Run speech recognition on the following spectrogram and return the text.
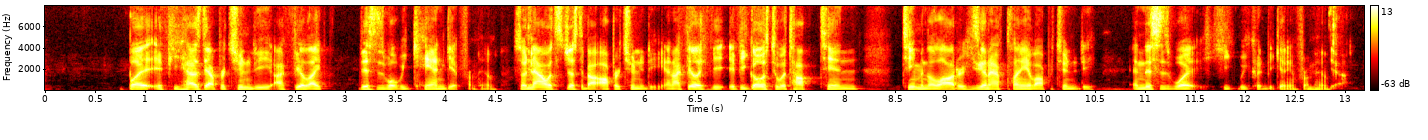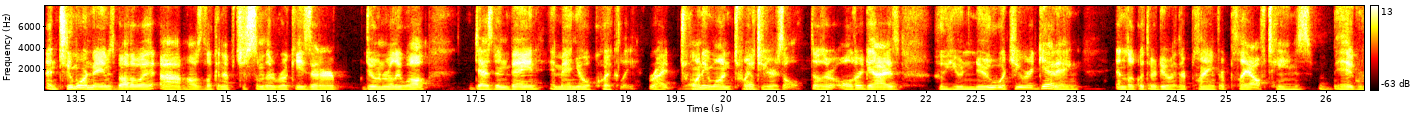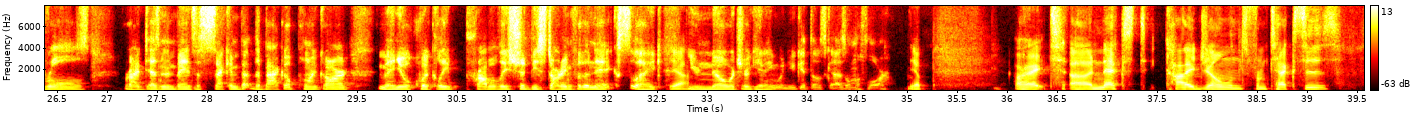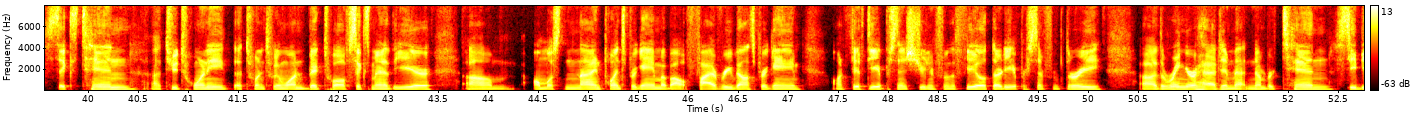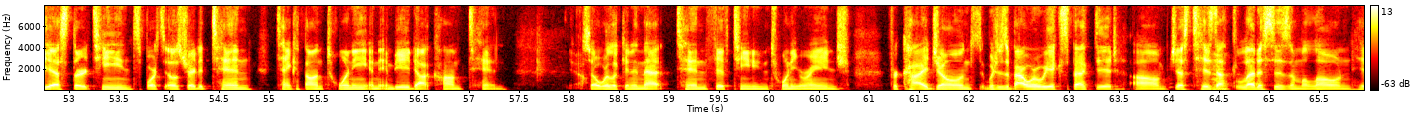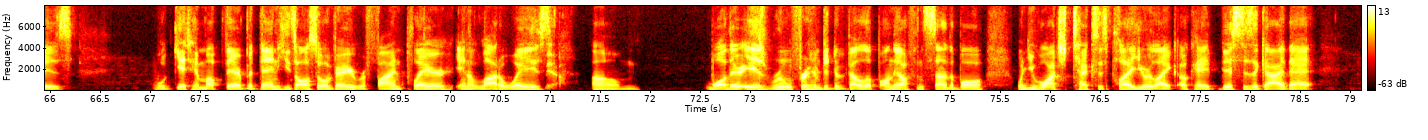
But if he has the opportunity, I feel like this is what we can get from him. So now it's just about opportunity. And I feel like if he, if he goes to a top 10 team in the lottery, he's going to have plenty of opportunity. And this is what he, we could be getting from him. Yeah. And two more names, by the way. Um, I was looking up just some of the rookies that are doing really well. Desmond Bane, Immanuel Quickley, right? 21, 22 yep. years old. Those are older guys who you knew what you were getting. And look what they're doing. They're playing for playoff teams, big roles, right? Desmond Bane's the second, the backup point guard. Immanuel Quickley probably should be starting for the Knicks. Like, yeah. you know what you're getting when you get those guys on the floor. Yep. All right. Uh, next, Kai Jones from Texas, 6'10, uh, 220, the 2021 Big 12 Six Man of the Year. Um, almost nine points per game, about five rebounds per game, on 58% shooting from the field, 38% from three. Uh, the Ringer had him at number 10, CBS 13, Sports Illustrated 10, Tankathon 20, and NBA.com 10. Yeah. So we're looking in that 10, 15, 20 range for Kai Jones, which is about where we expected. Um, just his mm-hmm. athleticism alone, his will get him up there. But then he's also a very refined player in a lot of ways. Yeah. Um, while there is room for him to develop on the offense side of the ball, when you watch Texas play, you're like, okay, this is a guy that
